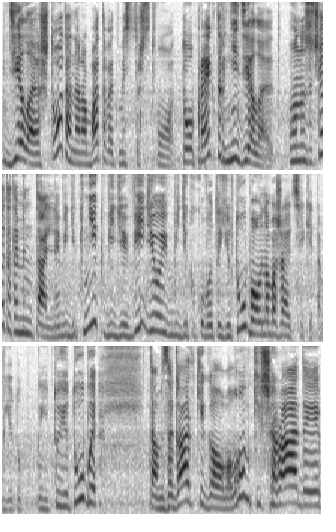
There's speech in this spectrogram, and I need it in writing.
делая что-то, нарабатывает мастерство, то проектор не делает. Он изучает это ментально в виде книг, в виде видео, в виде какого-то ютуба. Он обожает всякие там ютуб, ютубы, там загадки, головоломки, шарады,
